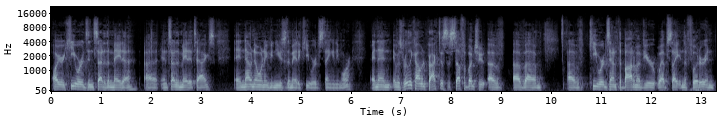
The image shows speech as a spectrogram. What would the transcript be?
all your keywords inside of the meta uh, inside of the meta tags, and now no one even uses the meta keywords thing anymore. And then it was really common practice to stuff a bunch of of, um, of keywords down at the bottom of your website in the footer and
